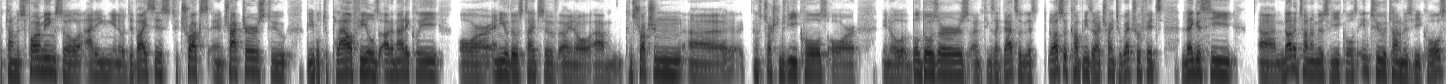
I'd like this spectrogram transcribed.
autonomous farming. So adding, you know, devices to trucks and tractors to be able to plow fields automatically or any of those types of uh, you know um, construction uh, construction vehicles or you know bulldozers and things like that. So there's lots of companies that are trying to retrofit legacy uh, non-autonomous vehicles into autonomous vehicles.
